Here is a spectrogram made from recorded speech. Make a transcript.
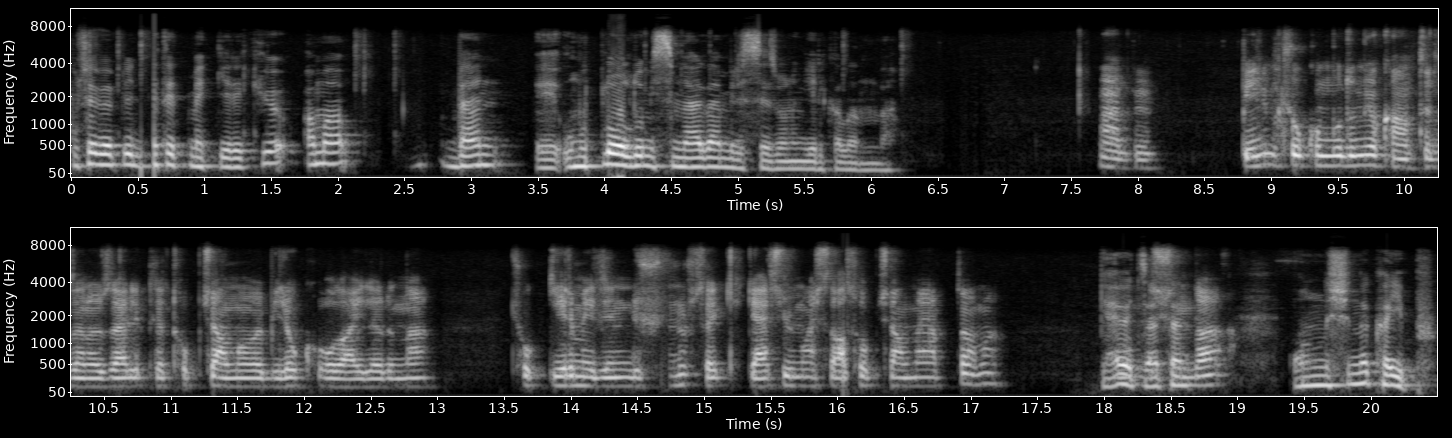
Bu sebeple dikkat etmek gerekiyor ama ben e, umutlu olduğum isimlerden biri sezonun geri kalanında. Abi benim çok umudum yok Hunter'dan özellikle top çalma ve blok olaylarına çok girmediğini düşünürsek. Gerçi bir maçta top çalma yaptı ama evet onun zaten dışında, onun dışında kayıp.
